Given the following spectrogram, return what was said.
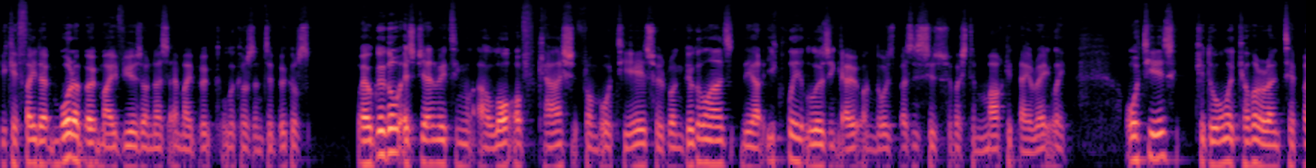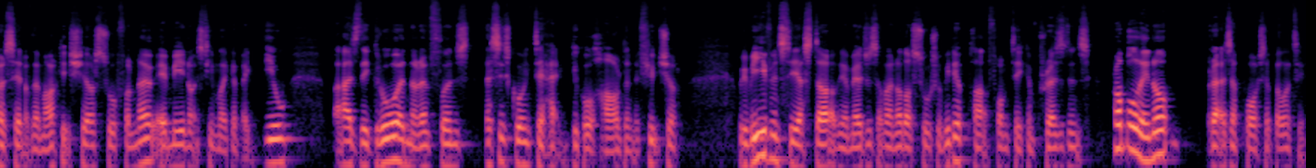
You can find out more about my views on this in my book, Lookers into Bookers. While Google is generating a lot of cash from OTAs who run Google ads, they are equally losing out on those businesses who wish to market directly. OTAs could only cover around 10% of the market share, so for now it may not seem like a big deal, but as they grow in their influence, this is going to hit Google hard in the future. We may even see a start of the emergence of another social media platform taking precedence. Probably not, but it is a possibility.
